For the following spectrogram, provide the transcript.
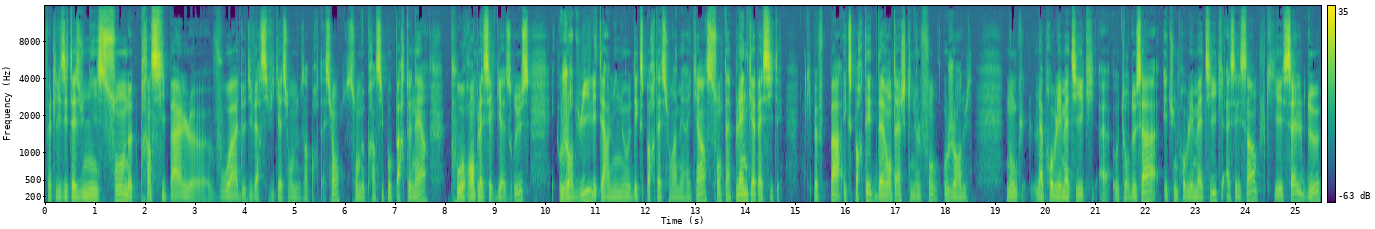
en fait, les États-Unis sont notre principale euh, voie de diversification de nos importations, sont nos principaux partenaires pour remplacer le gaz russe. Aujourd'hui, les terminaux d'exportation américains sont à pleine capacité. ils ne peuvent pas exporter davantage qu'ils ne le font aujourd'hui. Donc la problématique euh, autour de ça est une problématique assez simple qui est celle de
